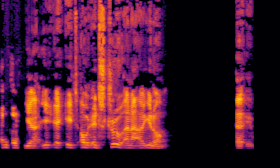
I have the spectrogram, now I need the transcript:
Thank you. Yeah, it, it, it's oh, it's true, and I, you know, uh, it,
